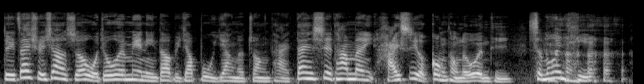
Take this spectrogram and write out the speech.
对，在学校的时候，我就会面临到比较不一样的状态，但是他们还是有共同的问题。什么问题？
